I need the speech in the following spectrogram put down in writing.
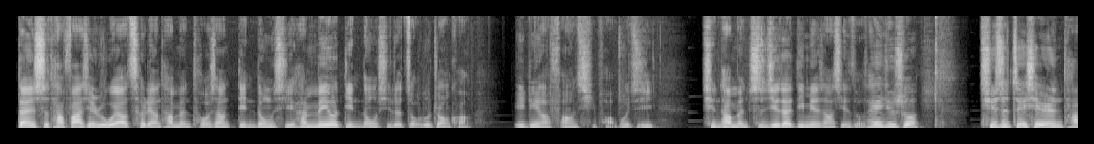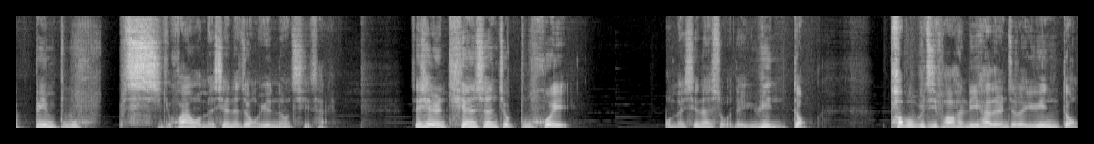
但是他发现如果要测量她们头上顶东西和没有顶东西的走路状况，一定要放弃跑步机，请他们直接在地面上行走。他也就是说，其实这些人他并不喜欢我们现在这种运动器材，这些人天生就不会我们现在所谓的运动，跑步机跑很厉害的人叫做运动。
